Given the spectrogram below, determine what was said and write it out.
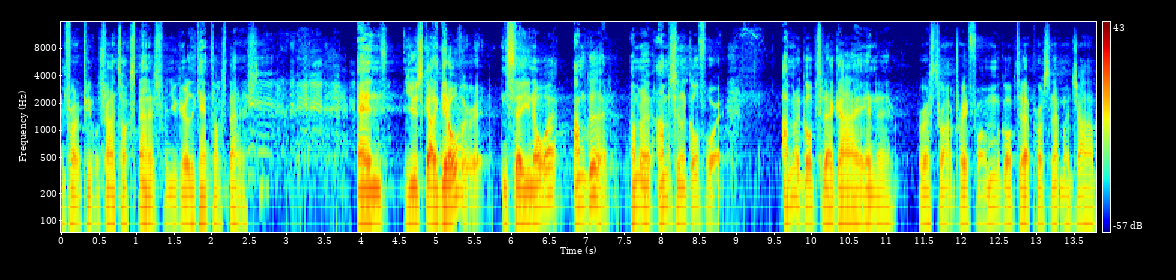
in front of people trying to talk Spanish when you really can't talk Spanish. And you just got to get over it and say, you know what? I'm good. I'm, gonna, I'm just going to go for it. I'm going to go up to that guy in the restaurant and pray for him. I'm going to go up to that person at my job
